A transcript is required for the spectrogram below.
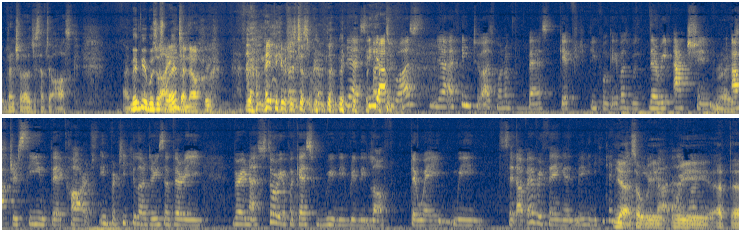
eventually I'll just have to ask. I'm, Maybe it was just random. To know. Maybe it was just random. Yes, yeah. to us, yeah, I think to us one of the best gifts people gave us was their reaction right. after seeing their cards. In particular, there is a very, very nice story of a guest who really, really loved the way we set up everything and maybe Nikita yeah so we we at the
